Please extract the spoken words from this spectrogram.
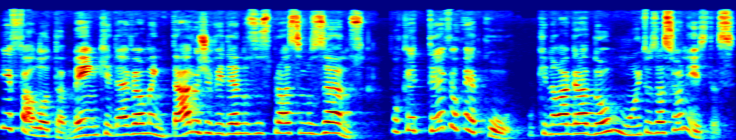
E falou também que deve aumentar os dividendos nos próximos anos, porque teve um recuo, o que não agradou muito os acionistas.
